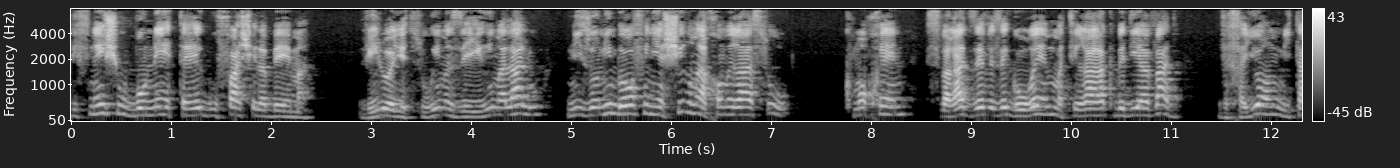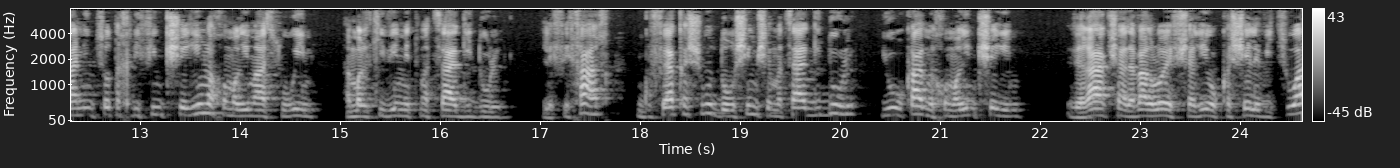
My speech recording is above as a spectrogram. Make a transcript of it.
לפני שהוא בונה את תאי גופה של הבהמה, ואילו היצורים הזעירים הללו ניזונים באופן ישיר מהחומר האסור. כמו כן, סברת זה וזה גורם מתירה רק בדיעבד, וכיום ניתן למצוא תחליפים כשרים לחומרים האסורים המרכיבים את מצע הגידול. לפיכך, גופי הכשרות דורשים שמצע הגידול יורכב מחומרים כשרים, ורק כשהדבר לא אפשרי או קשה לביצוע,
